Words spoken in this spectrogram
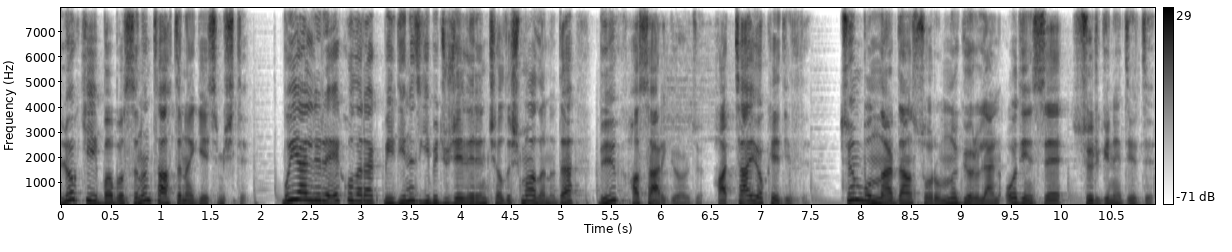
Loki babasının tahtına geçmişti. Bu yerlere ek olarak bildiğiniz gibi cücelerin çalışma alanı da büyük hasar gördü. Hatta yok edildi. Tüm bunlardan sorumlu görülen Odin ise sürgün edildi.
